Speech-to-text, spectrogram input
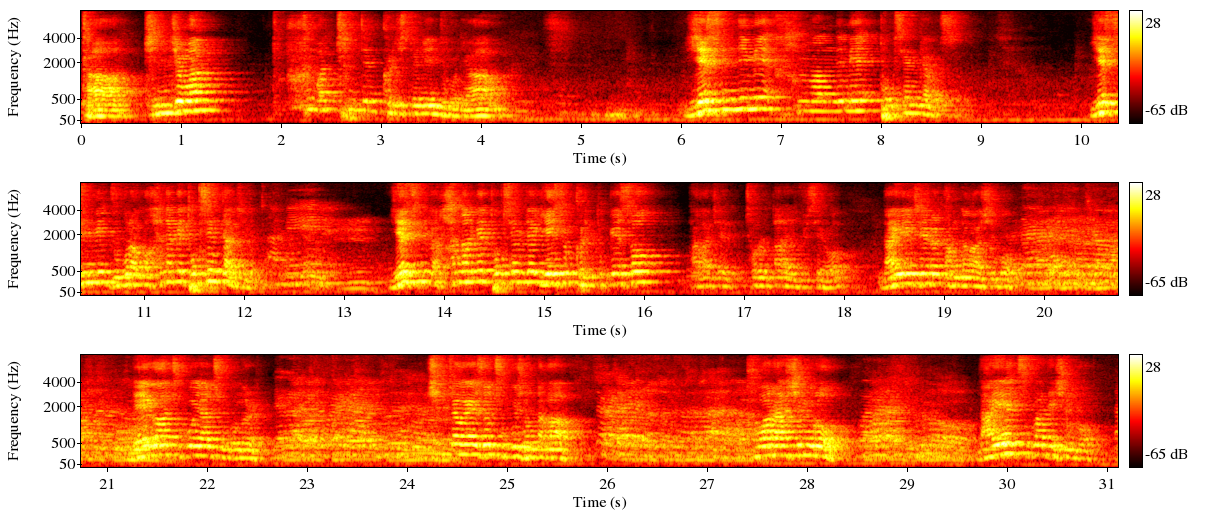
자, 진정한 정말 참된 그리스도인이 누구냐? 예수님이 하나님의 독생자로서 예수님이 누구라고 하나님의 독생자지요. 아멘. 예수님이 하나님의 독생자 예수 그리스도께서 다 같이 저를 따라해 주세요. 나의 죄를 담당하시고 내가 죽어야 죽음을 십자가에서 죽으셨다가 부활하심으로 나의 주가 되신 거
